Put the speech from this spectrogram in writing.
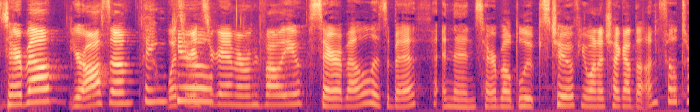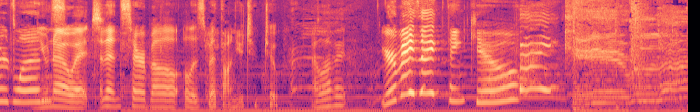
Sarah Bell, you're awesome. Thank you. What's your. Instagram? Everyone can follow you. Sarah Bell Elizabeth, and then Sarah Bell Bloops too. If you want to check out the unfiltered ones, You know it. And then Sarah Bell Elizabeth on YouTube too. I love it. You're amazing. Thank you. Bye. Caroline.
